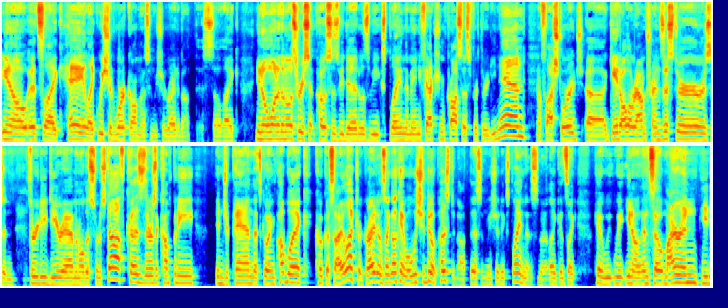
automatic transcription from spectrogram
you know, it's like, hey, like we should work on this and we should write about this. So like, you know, one of the most recent posts we did was we explained the manufacturing process for 3D NAND, you know, flash storage, uh, gate all around transistors and 3D DRAM and all this sort of stuff because there's a company in Japan that's going public, Kokusai Electric, right? It was like, okay, well, we should do a post about this and we should explain this. But like, it's like, okay, we, we you know, and so Myron, he,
